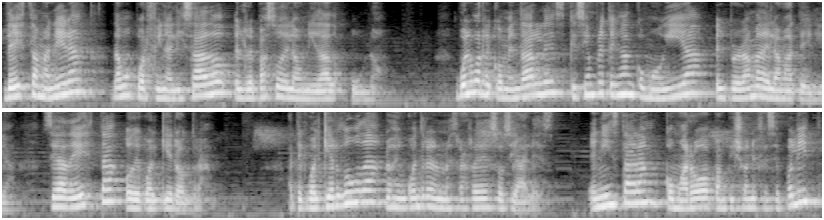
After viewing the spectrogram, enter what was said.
De esta manera, damos por finalizado el repaso de la unidad 1. Vuelvo a recomendarles que siempre tengan como guía el programa de la materia, sea de esta o de cualquier otra. Ante cualquier duda, nos encuentran en nuestras redes sociales, en Instagram como arroba pampillonfcpolit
